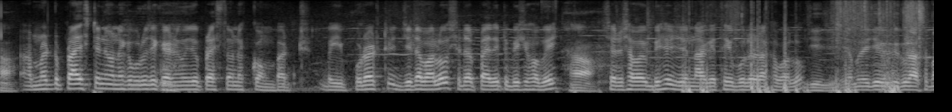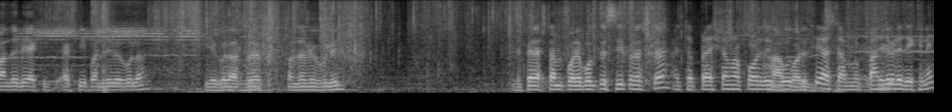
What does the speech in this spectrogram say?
হ্যাঁ। আমরা একটু প্রাইসটা নিয়ে অনেকে বলছে ক্যাটাগরির প্রাইসটা অনেক কম? বাট এই প্রোডাক্ট যেটা ভালো সেটার প্রাইস একটু বেশি হবে। হ্যাঁ। সেটা সবাই বেশি যে আগে থেকে বলে রাখা ভালো। জি জি। আমরা এই যে এগুলো আছে পাঞ্জাবি একই একই পাঞ্জাবিগুলো যেগুলো আসলে পাঞ্জাবিগুলি। প্রাইসটা আমি পরে বলতেছি প্রাইসটা আচ্ছা প্রাইসটা আমরা পরে হ্যাঁ, বলতেছি। আচ্ছা আমরা পাঞ্জাবিটা দেখে নিই।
